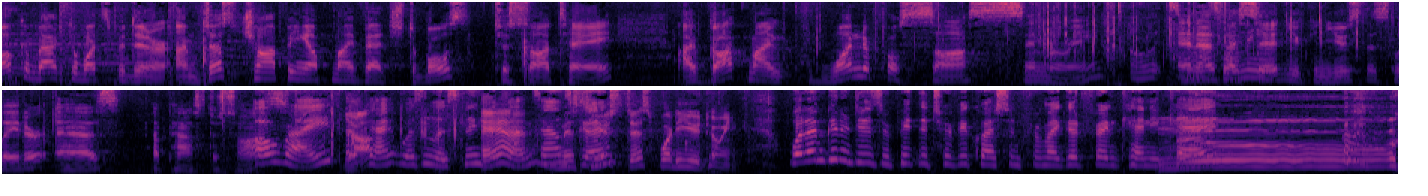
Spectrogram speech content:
Welcome back to What's for Dinner. I'm just chopping up my vegetables to saute. I've got my wonderful sauce simmering. Oh, it and as smells I said, you can use this later as a pasta sauce. All right. Yeah. Okay. Wasn't listening. And Miss. Eustace, what are you doing? What I'm going to do is repeat the trivia question for my good friend Kenny Kay.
